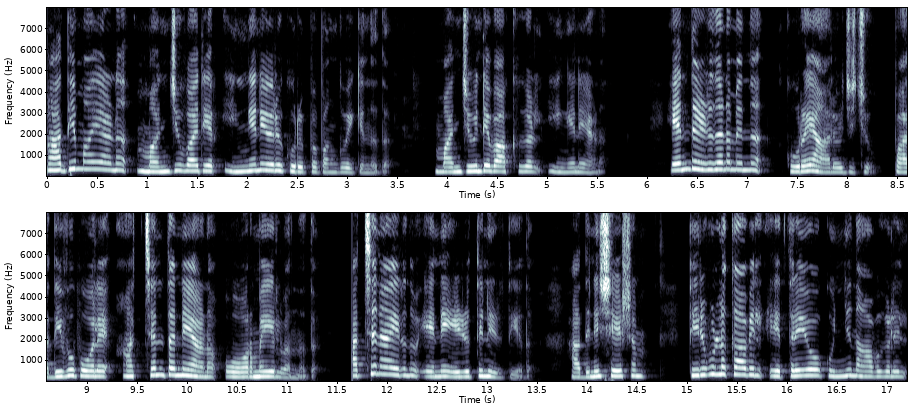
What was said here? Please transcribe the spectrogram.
ആദ്യമായാണ് മഞ്ജു വാര്യർ ഇങ്ങനെയൊരു കുറിപ്പ് പങ്കുവെക്കുന്നത് മഞ്ജുവിന്റെ വാക്കുകൾ ഇങ്ങനെയാണ്. എന്തെഴുതണമെന്ന് കുറെ ആലോചിച്ചു. പതിവ് പോലെ അച്ഛൻ തന്നെയാണ് ഓർമ്മയിൽ വന്നത്. അച്ഛനായിരുന്നു എന്നെ എഴുത്തിനിരുത്തിയത്. അതിനുശേഷം തിരുവുള്ളക്കാവിൽ എത്രയോ കുഞ്ഞു നാവുകളിൽ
